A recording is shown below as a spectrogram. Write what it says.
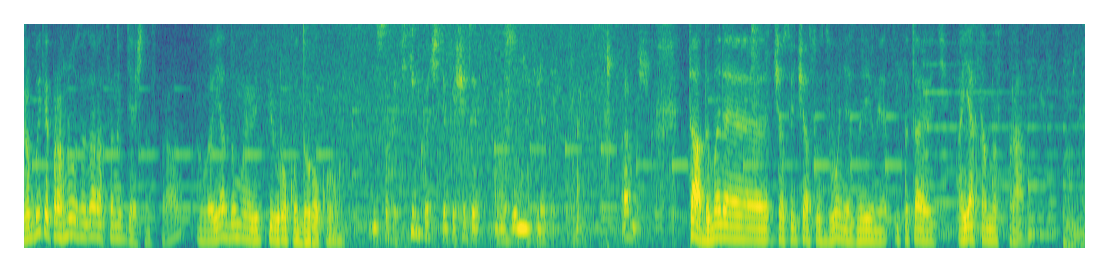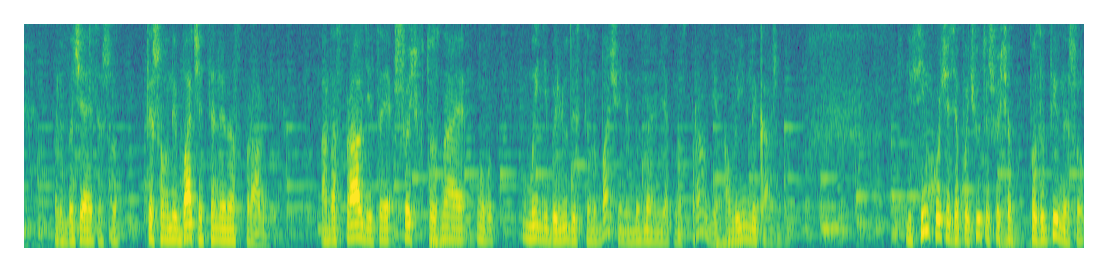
робити прогнози зараз це невдячна справа, але я думаю, від півроку до року. Ну, слухай, всім хочеться почути розумних людей. Правда ж? Так, до мене час від часу дзвонять знайомі і питають, а як там насправді? Передбачається, що те, що вони бачать, це не насправді. А насправді це щось, хто знає. Ну, ми ніби люди з телебачення, ми знаємо, як насправді, але їм не кажемо. І всім хочеться почути щось позитивне, що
